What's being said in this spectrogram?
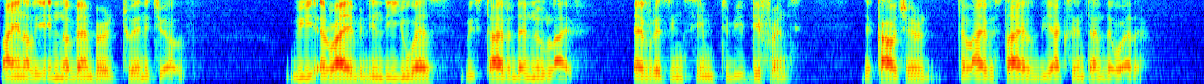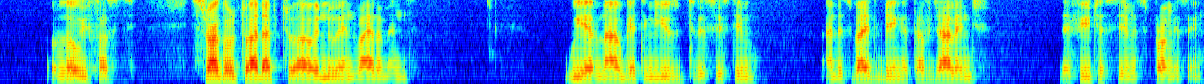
Finally, in November 2012, we arrived in the US, we started a new life. Everything seemed to be different the culture, the lifestyle, the accent, and the weather. Although we first struggled to adapt to our new environment, we are now getting used to the system, and despite being a tough challenge, the future seems promising.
